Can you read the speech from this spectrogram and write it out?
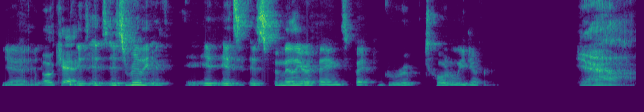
Yeah. Okay. It's it's, it's really it, it's it's familiar things, but group totally different. Yeah.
